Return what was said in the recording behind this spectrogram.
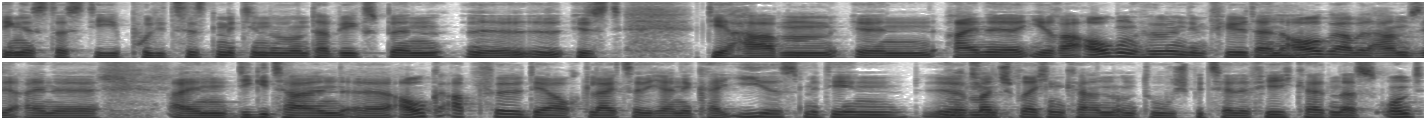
Ding ist, dass die Polizisten, mit denen du unterwegs bin, äh, ist, die haben in eine ihrer Augenhöhlen, dem fehlt ein mhm. Auge, aber da haben sie eine, einen digitalen äh, Augapfel, der auch gleichzeitig eine KI ist, mit denen äh, man sprechen kann und du spezielle Fähigkeiten hast. Und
